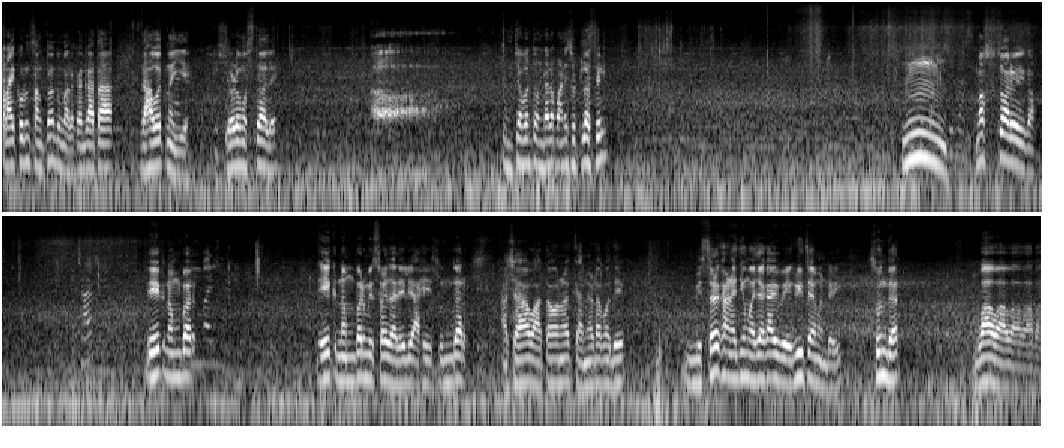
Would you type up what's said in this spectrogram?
ट्राय करून सांगतो ना तुम्हाला. कारण का आता राहत नाही आहे एवढं मस्त आलं आहे तुमच्या पण तोंडाला पाणी सुटलं असेल. हम्म, मस्त आलं का एक नंबर. एक नंबर मिसळ झालेली आहे सुंदर अशा वातावरणात कॅनडामध्ये मिसळ खाण्याची मजा काय वेगळीच आहे मंडळी. सुंदर. वा वा वा वा वा.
